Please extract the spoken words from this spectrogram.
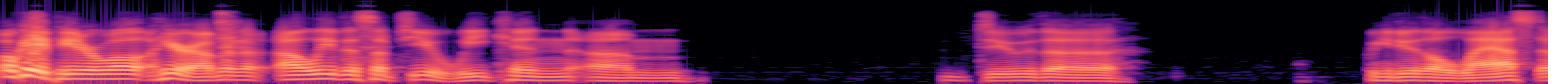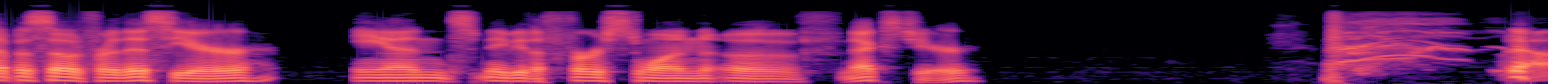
Okay, Peter. Well, here I'm gonna. I'll leave this up to you. We can um do the we can do the last episode for this year and maybe the first one of next year. yeah.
